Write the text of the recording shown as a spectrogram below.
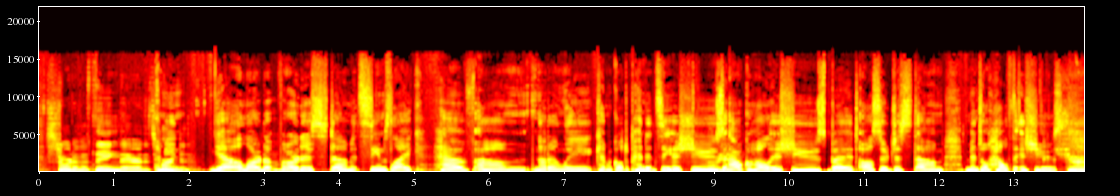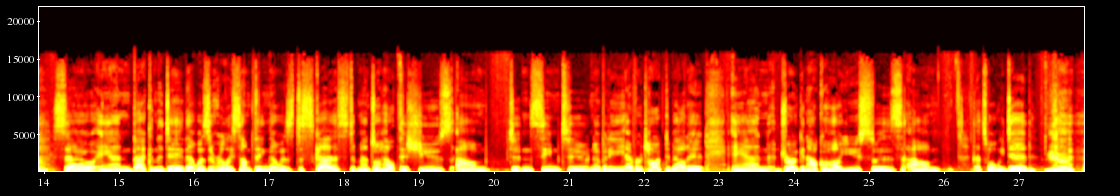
sort of a thing there that's I hard mean, to. Yeah, a lot of artists, um, it seems like, have um, not only chemical dependency issues, Oh, yeah. alcohol issues, but also just um, mental health issues. Sure. So, and back in the day, that wasn't really something that was discussed. Mental health issues um, didn't seem to, nobody ever talked about it. And drug and alcohol use was, um, that's what we did. Yeah.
